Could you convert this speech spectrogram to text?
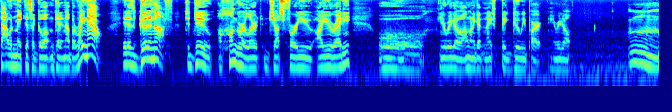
That would make this a go out and get it now. But right now, it is good enough to do a hunger alert just for you. Are you ready? Oh, here we go. I'm gonna get a nice big gooey part. Here we go. Mmm.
